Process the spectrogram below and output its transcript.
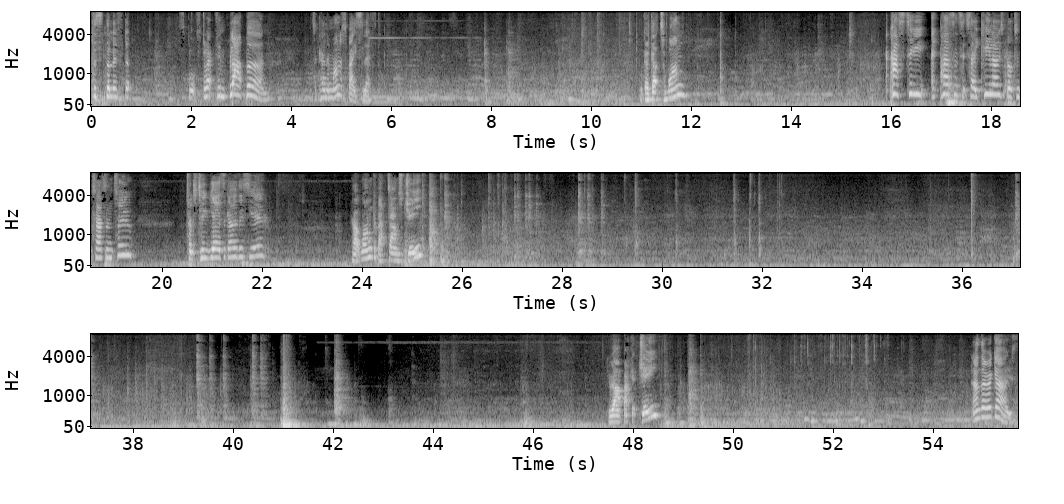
This is the lift at Sports Direct in Blackburn. It's a Kone monospace lift. We'll go up to one. Capacity, 8 persons, it's 8 kilos, built in 2002. 22 years ago this year. Right, one, go back down to G. Here we are back at G. And there it goes.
